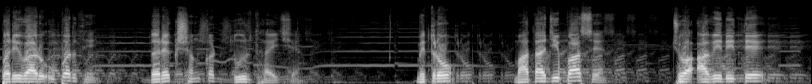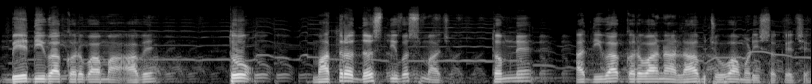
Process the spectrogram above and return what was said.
પરિવાર ઉપરથી દરેક સંકટ દૂર થાય છે. મિત્રો, માતાજી પાસે જો આવી રીતે બે દીવા કરવામાં આવે, તો માત્ર દસ દિવસમાં જ તમને આ દીવા કરવાના લાભ જોવા મળી શકે છે.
